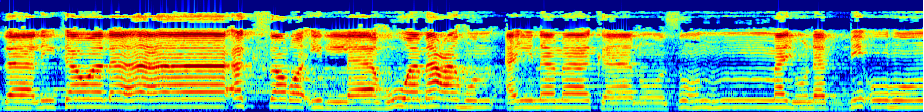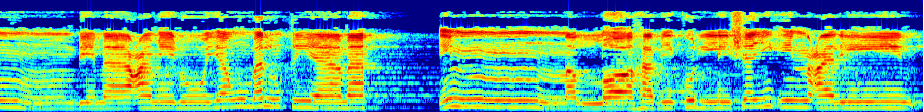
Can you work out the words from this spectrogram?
ذلك ولا أكثر إلا هو معهم أينما كانوا ثم ينبئهم بما عملوا يوم القيامة. إن الله بكل شيء عليم.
